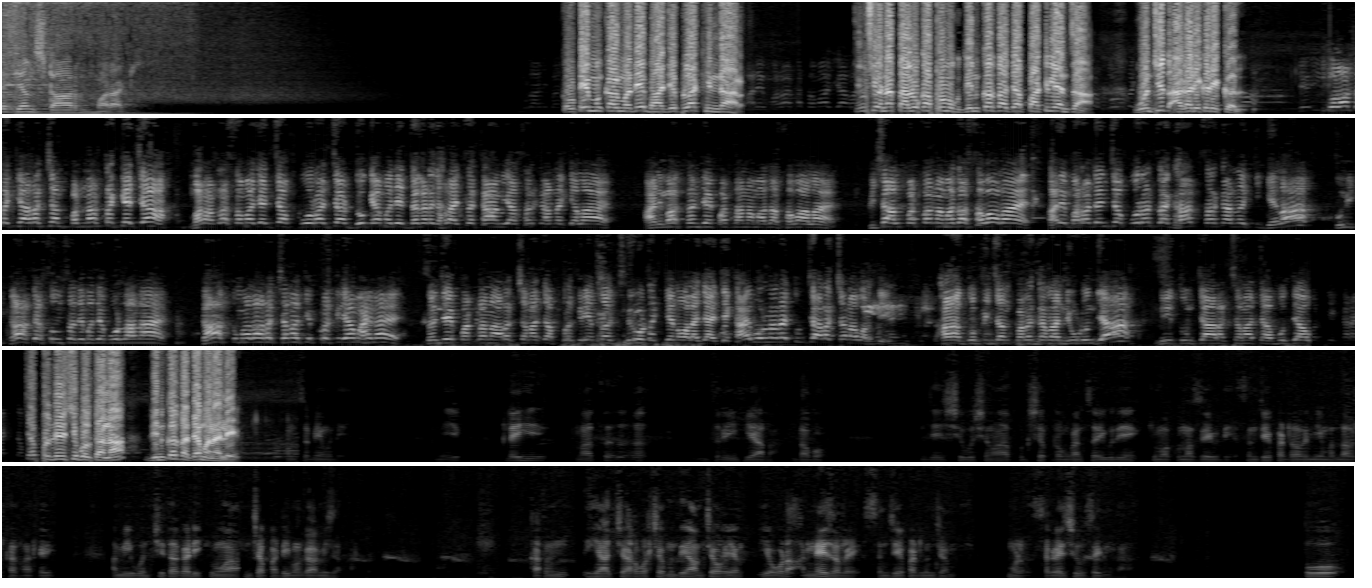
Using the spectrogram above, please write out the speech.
S M star Marathi. कवटेमंकाळमध्ये भाजपला खिंडार? शिवसेना तालुका प्रमुख दिनकर तात्या पाटील यांचा वंचित आघाडीकडे कल. सोळा टक्के आरक्षण पन्नास टक्क्याच्या मराठा समाजाच्या पोरांच्या डोक्यामध्ये दगड घालायचं काम या सरकारनं केलं आहे आणि मग संजय पाटलांना माझा सवाल आहे. विशाल पाटलांना माझा सवाल आहे. अरे मराठ्यांच्या पोरांचा घात सरकारनं की गेला? तुम्ही का त्या संसदेमध्ये बोलला नाही? का तुम्हाला आरक्षणाची प्रक्रिया माहिती आहे. संजय पाटलांना आरक्षणाच्या प्रक्रियेतनं झिरो टक्के नॉलेज आहे. ते काय बोलणार आहे तुमच्या आरक्षणावरती? हा गोपीचंद पडळकरला निवडून द्या. मी तुमच्या आरक्षणाच्या मुद्द्यावरती च्या प्रतिनिधीशी बोलताना दिनकर तात्या म्हणाले. सभेमध्ये आणि कुठल्याही कुणाचं जरी हे आला दबाव म्हणजे शिवसेना पक्ष प्रमुखांचा येऊ दे किंवा कुणाचा येऊ दे संजय पाटलांना मी मतदार करणार आहे आम्ही वंचित आघाडी किंवा आमच्या पाठीमागं आम्ही जाणार. कारण ह्या चार वर्षामध्ये आमच्यावर एवढा अन्याय झाला आहे संजय पाटलांच्या मुळे सगळ्या शिवसैनिकांना. तो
